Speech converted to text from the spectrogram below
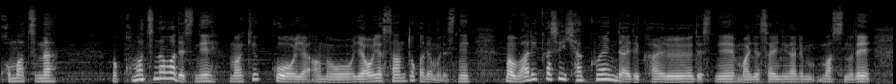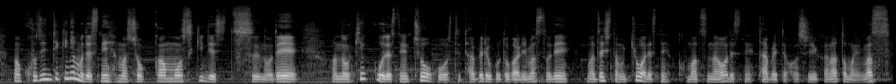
小松菜。ま小松菜はですね、まあ、結構やあの八百屋さんとかでもですね、まあ、割かし100円台で買えるですね、まあ、野菜になりますので、ま個人的にもですね、ま食感も好きですのであの結構ですね重宝して食べることがありますので、まあ、ぜひとも今日はですね小松菜をですね食べてほしいかなと思います。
